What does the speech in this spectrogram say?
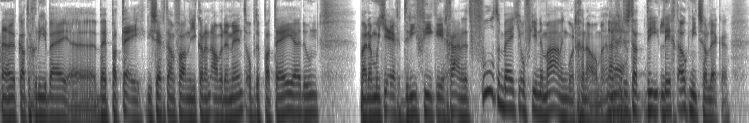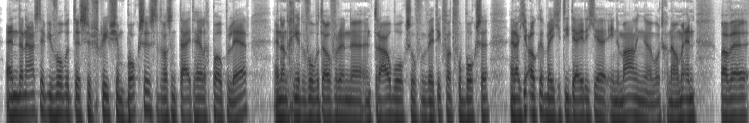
eh, categorieën bij, eh, bij Pathé. Die zegt dan van, je kan een abonnement op de Pathé eh, doen. Maar dan moet je echt drie, vier keer gaan. En het voelt een beetje of je in de maling wordt genomen. Weet je? ja. Dus dat, die ligt ook niet zo lekker. En daarnaast heb je bijvoorbeeld de subscription boxes. Dat was een tijd heel erg populair. En dan ging het bijvoorbeeld over een, een trouwbox of een weet ik wat voor boxen. En dan had je ook een beetje het idee dat je in de maling wordt genomen. En waar we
